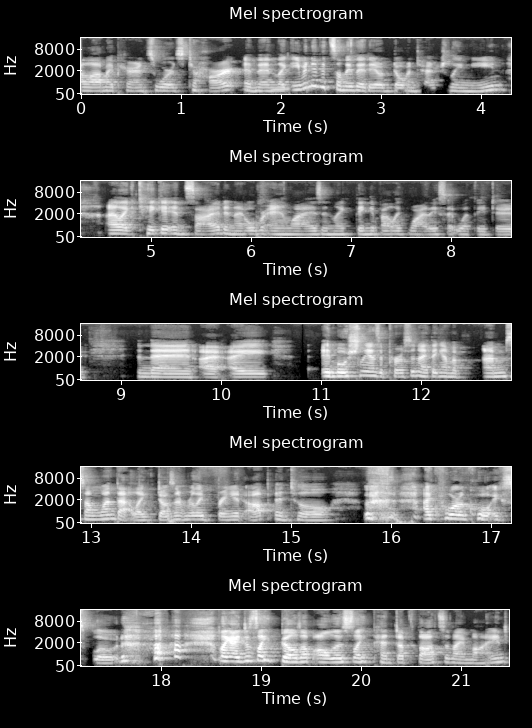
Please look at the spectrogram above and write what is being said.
a lot of my parents' words to heart, and then like mm-hmm. even if it's something that they don't, don't intentionally mean, I like take it inside and I overanalyze and like think about like why they said what they did, and then I, I emotionally as a person, I think I'm a I'm someone that like doesn't really bring it up until I quote unquote explode. like I just like build up all this like pent up thoughts in my mind,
